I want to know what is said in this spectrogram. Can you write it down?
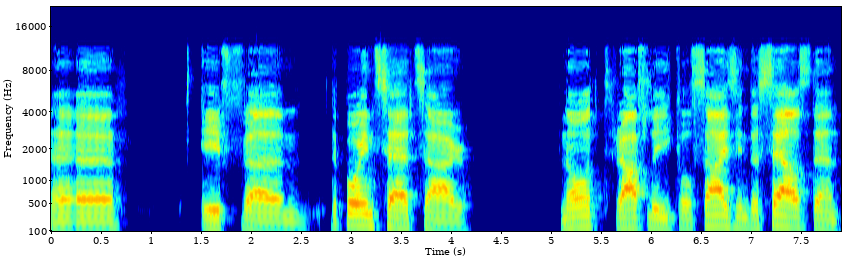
Uh, if um, the point sets are not roughly equal size in the cells, then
